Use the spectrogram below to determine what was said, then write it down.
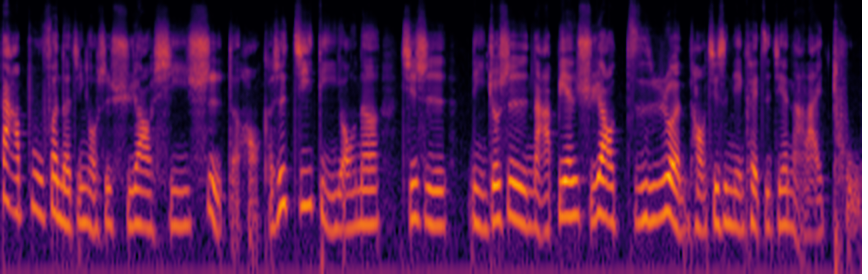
大部分的精油是需要稀释的哈。可是基底油呢，其实你就是哪边需要滋润哈，其实你可以直接拿来涂。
